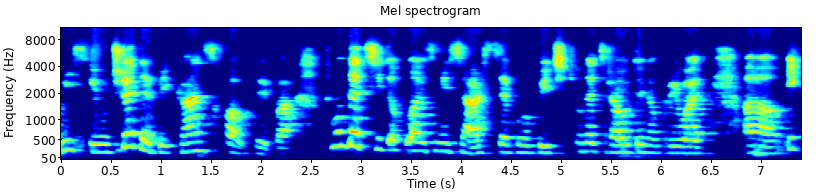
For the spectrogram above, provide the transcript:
მისი უჯრედები განსხვავდება. თუნდაც ციტოპლაზმის არსებობით, თუნდაც რაოდენობრივად, იქ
